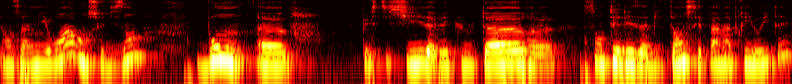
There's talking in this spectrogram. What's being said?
dans un miroir en se disant, bon, euh, pesticides, agriculteurs, santé des habitants, c'est pas ma priorité.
